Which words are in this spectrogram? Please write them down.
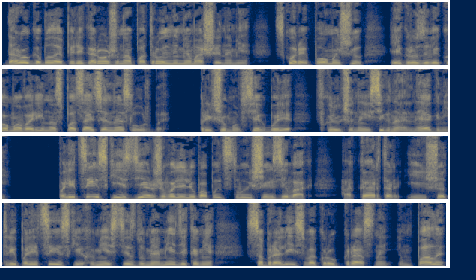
Дорога была перегорожена патрульными машинами, скорой помощью и грузовиком аварийно-спасательной службы. Причем у всех были включены сигнальные огни. Полицейские сдерживали любопытствующих зевак, а Картер и еще три полицейских вместе с двумя медиками собрались вокруг красной импалы,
